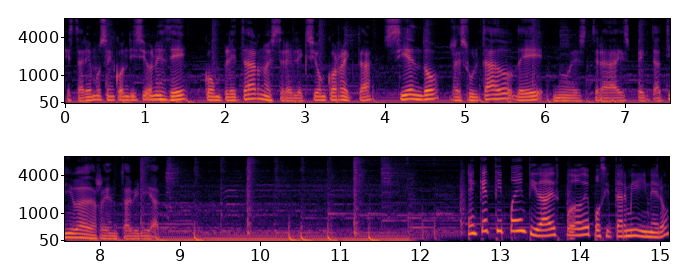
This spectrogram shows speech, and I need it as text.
estaremos en condiciones de completar nuestra elección correcta siendo resultado de nuestra expectativa de rentabilidad. ¿En qué tipo de entidades puedo depositar mi dinero?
